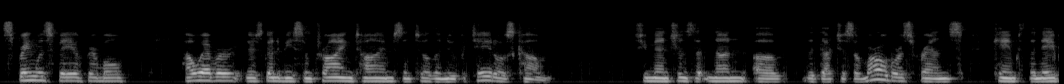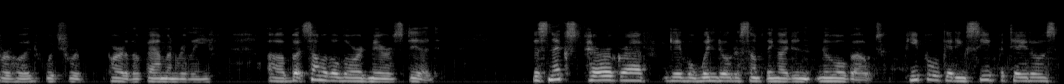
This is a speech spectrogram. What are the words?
Spring was favorable. However, there's going to be some trying times until the new potatoes come. She mentions that none of the Duchess of Marlborough's friends came to the neighborhood, which were part of the famine relief, uh, but some of the Lord Mayors did. This next paragraph gave a window to something I didn't know about. People getting seed potatoes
